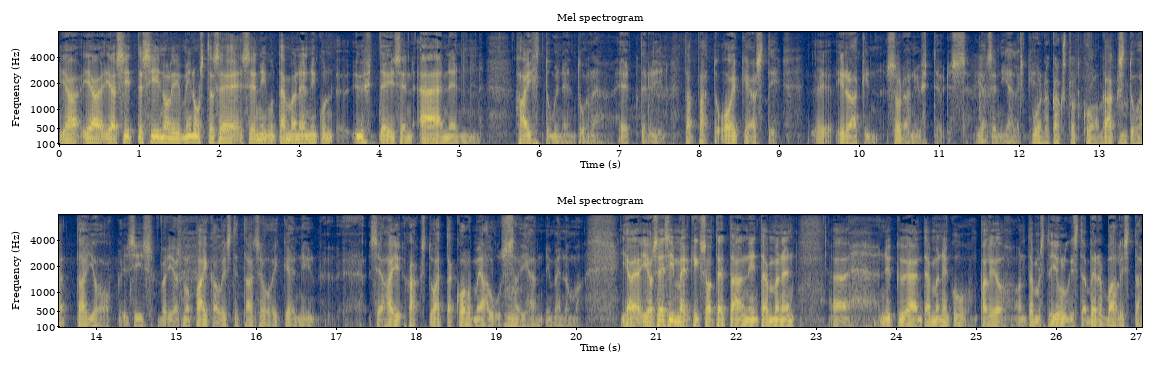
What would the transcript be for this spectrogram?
Ja, ja, ja sitten siinä oli minusta se, se niin kuin tämmöinen niin kuin yhteisen äänen haihtuminen tuonne etteriin tapahtui oikeasti Irakin sodan yhteydessä ja sen jälkeen. Vuonna 2003. 2000, joo. Siis jos me paikallistetaan se oikein, niin se 2003 alussa mm. ihan nimenomaan. Ja jos esimerkiksi otetaan niin tämmöinen äh, nykyään tämmöinen, kun paljon on tämmöistä julkista verbaalista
